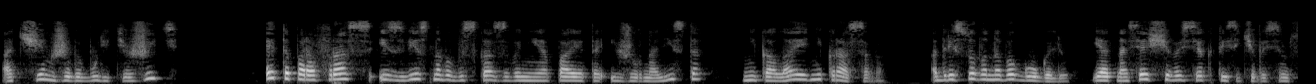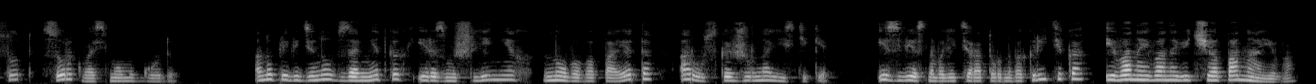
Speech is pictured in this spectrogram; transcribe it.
«А чем же вы будете жить?» это парафраз известного высказывания поэта и журналиста Николая Некрасова, адресованного Гоголю и относящегося к 1848 году. Оно приведено в заметках и размышлениях нового поэта о русской журналистике, известного литературного критика Ивана Ивановича Панаева,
